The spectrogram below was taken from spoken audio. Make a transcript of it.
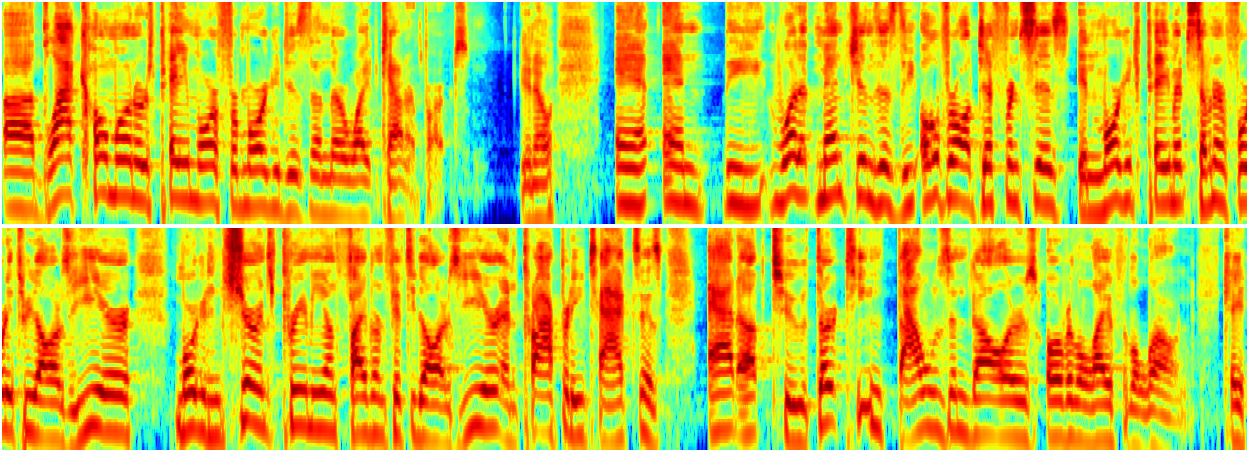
uh, black homeowners pay more for mortgages than their white counterparts. You know, And and the what it mentions is the overall differences in mortgage payments, $743 a year, mortgage insurance premium, $550 a year, and property taxes add up to $13,000 over the life of the loan. Okay.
